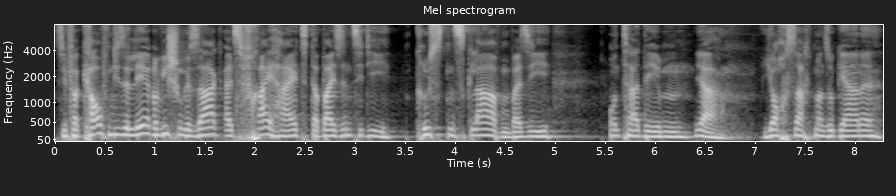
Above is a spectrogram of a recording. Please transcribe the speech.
Sie verkaufen diese Lehre, wie schon gesagt, als Freiheit. Dabei sind sie die größten Sklaven, weil sie unter dem ja, Joch, sagt man so gerne,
